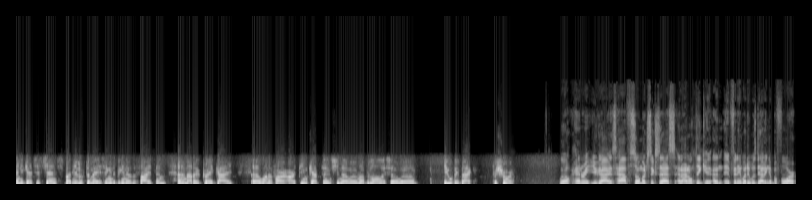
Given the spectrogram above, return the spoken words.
and he gets his chance. But he looked amazing in the beginning of the fight, and and another great guy, uh, one of our, our team captains, you know, uh, Robbie Lawler. So uh, he will be back for sure. Well, Henri, you guys have so much success, and I don't think, and if anybody was doubting it before,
